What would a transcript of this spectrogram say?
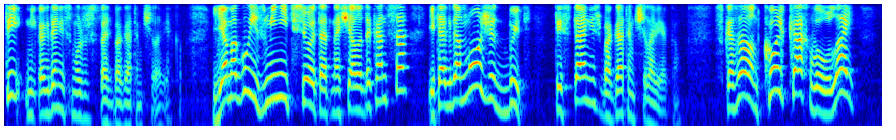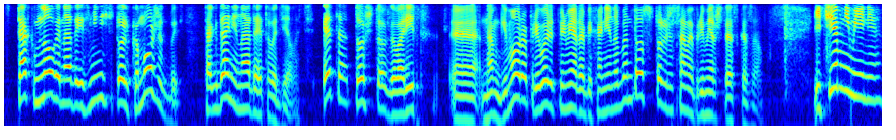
ты никогда не сможешь стать богатым человеком. Я могу изменить все это от начала до конца, и тогда, может быть, ты станешь богатым человеком. Сказал он, коль как улай, так много надо изменить, только может быть, тогда не надо этого делать. Это то, что говорит э, нам Гемора, приводит пример Рабиханина Бендос, тот же самый пример, что я сказал. И тем не менее,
